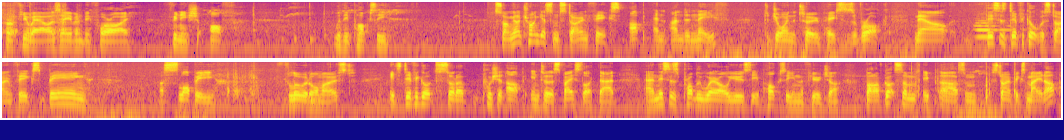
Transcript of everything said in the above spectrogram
for a few hours even before I finish off with epoxy. So I'm going to try and get some stone fix up and underneath to join the two pieces of rock. Now this is difficult with stone fix, being a sloppy fluid almost, it's difficult to sort of push it up into a space like that and this is probably where I'll use the epoxy in the future but I've got some uh, some stone fix made up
